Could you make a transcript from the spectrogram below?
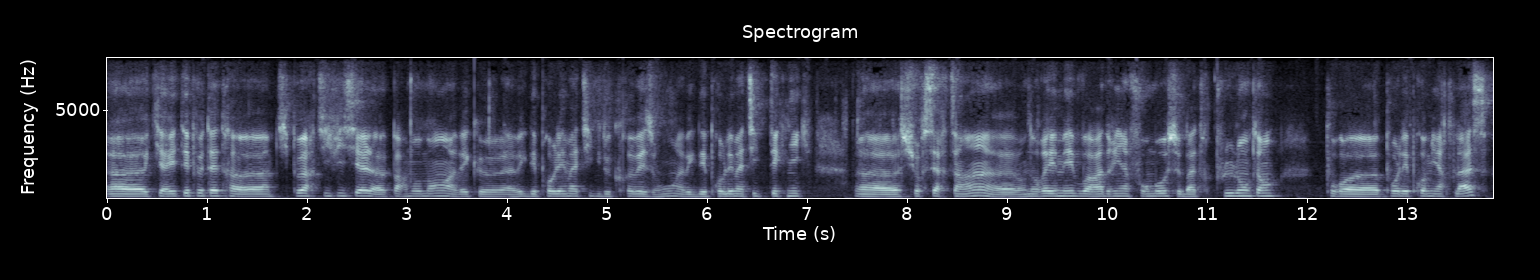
Euh, qui a été peut-être euh, un petit peu artificiel euh, par moment avec, avec des problématiques de crevaison, avec des problématiques techniques sur certains. on aurait aimé voir Adrien Fourmeau se battre plus longtemps pour, pour les premières places.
